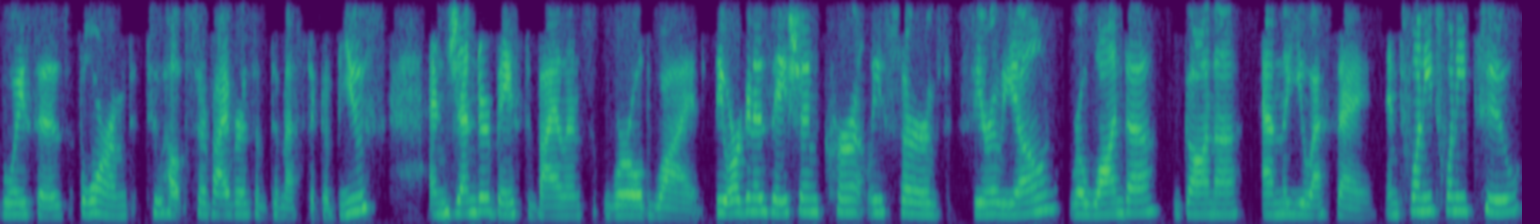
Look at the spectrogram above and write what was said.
Voices formed to help survivors of domestic abuse and gender-based violence worldwide. The organization currently serves Sierra Leone, Rwanda, Ghana, and the USA. In 2022,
